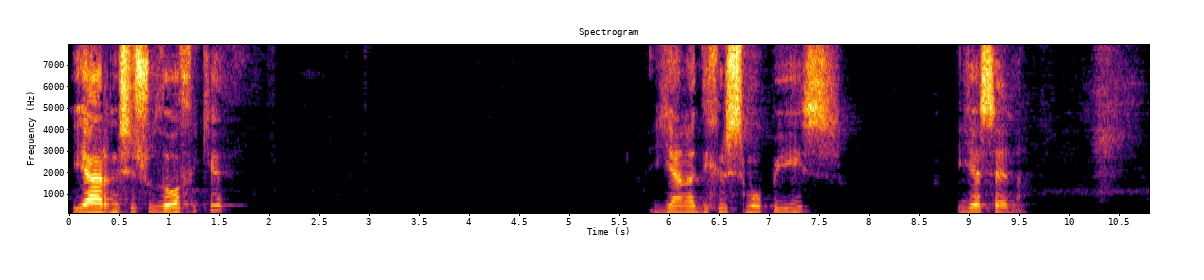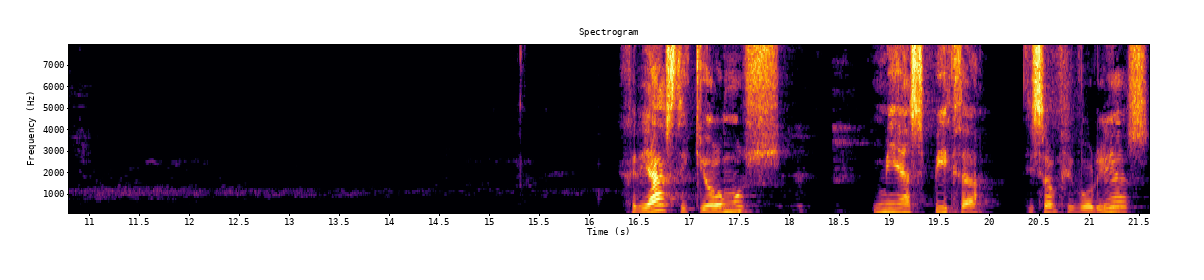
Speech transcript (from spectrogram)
Η άρνηση σου δόθηκε για να τη χρησιμοποιείς για σένα. Χρειάστηκε όμως μία σπίθα της αμφιβολίας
